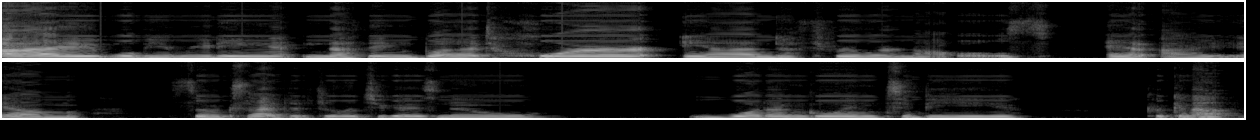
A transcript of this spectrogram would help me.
I will be reading nothing but horror and thriller novels, and I am so excited to let you guys know what I'm going to be cooking up.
